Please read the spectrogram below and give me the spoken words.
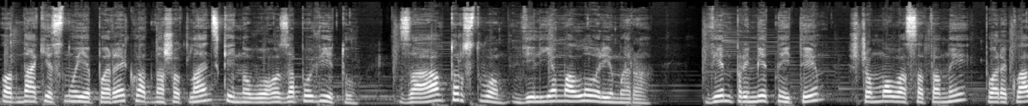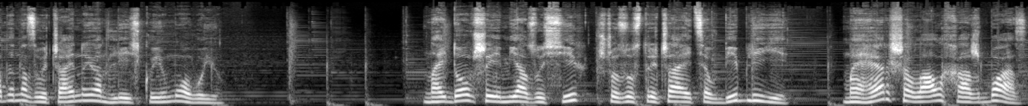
Однак існує переклад на шотландський нового заповіту за авторством Вільяма Лорімера. Він примітний тим, що мова сатани перекладена звичайною англійською мовою. Найдовше ім'я з усіх, що зустрічається в Біблії Мегер Шалал Хашбаз.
